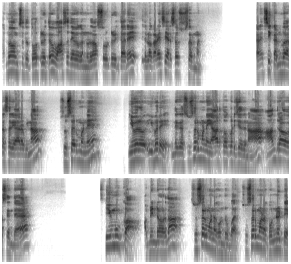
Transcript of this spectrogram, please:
கண்வ வம்சத்தை தோற்றுவித்த வாசுதேவ கண்ணூர் தான் தோற்றுவித்தாரு. இதோட கடைசி அரசர் சுசர்மன். கடைசி கண்வ அரசர் யார் அப்படின்னா சுசர்மனு. இவர் இவரு இந்த சுசர்மனை யார் தோக்கடிச்சதுன்னா ஆந்திராவை சேர்ந்த திமுக அப்படின்றவர் தான் சுசர்மனை கொண்டிருப்பார். சுசர்மனை கொண்டுட்டு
